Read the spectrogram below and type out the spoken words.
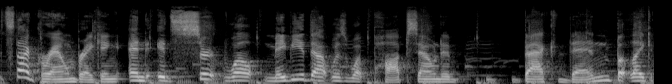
it's not groundbreaking and it's cert well maybe that was what pop sounded back then but like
